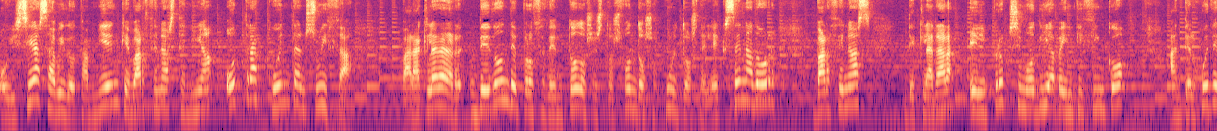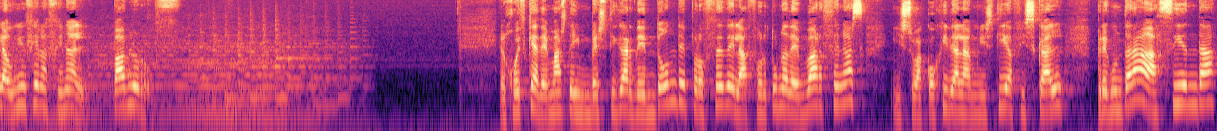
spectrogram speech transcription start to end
Hoy se ha sabido también que Bárcenas tenía otra cuenta en Suiza. Para aclarar de dónde proceden todos estos fondos ocultos del ex senador, Bárcenas declarará el próximo día 25 ante el juez de la Audiencia Nacional, Pablo Ruz. El juez que además de investigar de dónde procede la fortuna de Bárcenas y su acogida a la amnistía fiscal, preguntará a Hacienda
